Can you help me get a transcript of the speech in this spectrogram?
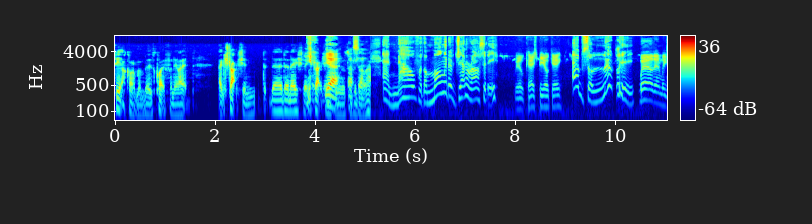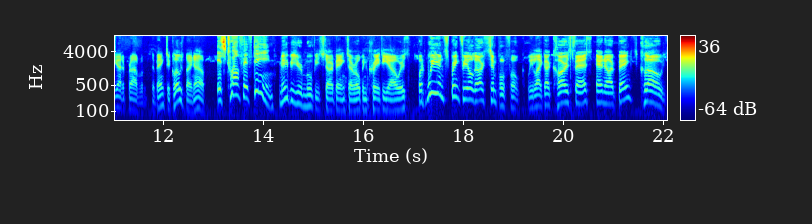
See, I can't remember. It's quite funny. Like extraction, the donation extraction. Yeah, thing or that's like it. that. And now for the moment of generosity. Will cash be okay? Absolutely. Well, then we got a problem. The banks are closed by now. It's 12:15. Maybe your movie star banks are open crazy hours, but we in Springfield are simple folk. We like our cars fast and our banks closed.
